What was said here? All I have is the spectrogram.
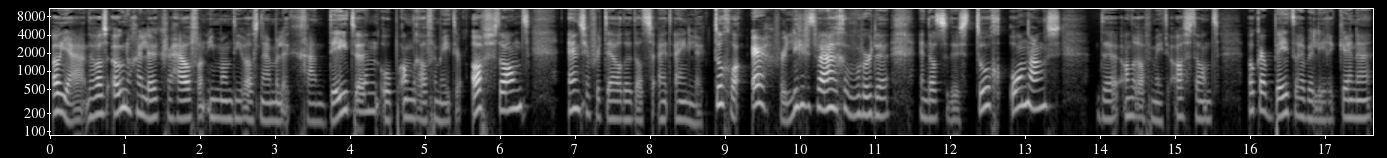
Oh ja, er was ook nog een leuk verhaal van iemand die was namelijk gaan daten op anderhalve meter afstand. En ze vertelde dat ze uiteindelijk toch wel erg verliefd waren geworden. En dat ze dus toch, ondanks de anderhalve meter afstand elkaar beter hebben leren kennen.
